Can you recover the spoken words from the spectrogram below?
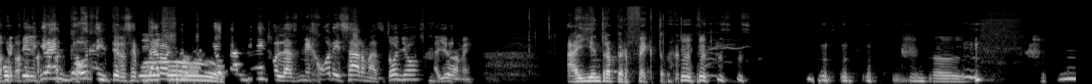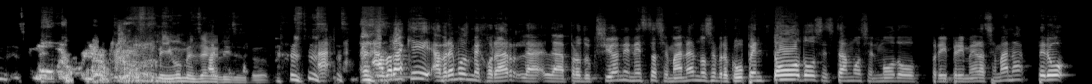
porque el gran GOAT interceptaron Oh. yo también con las mejores armas. Toño, ayúdame. Ahí entra perfecto. No. Es que me, me llegó un mensaje, Ulises, pero- Habrá que, habremos mejorar la, la producción en esta semana, no se preocupen, todos estamos en modo pre primera semana, pero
